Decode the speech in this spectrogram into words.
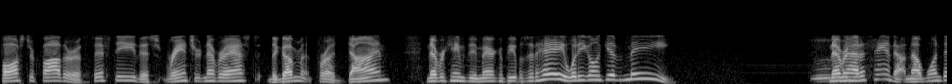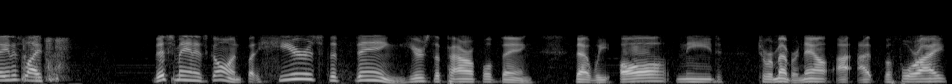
foster father of 50 this rancher never asked the government for a dime never came to the american people and said hey what are you going to give me Mhm. never had his hand out not one day in his life this man is gone. But here's the thing. Here's the powerful thing that we all need to remember. Now, I, I, before I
